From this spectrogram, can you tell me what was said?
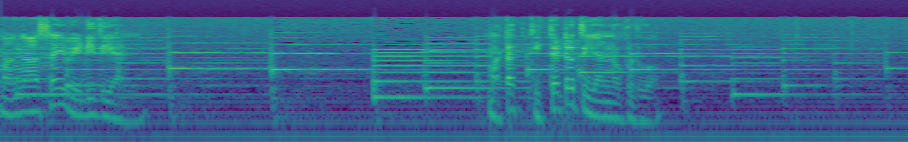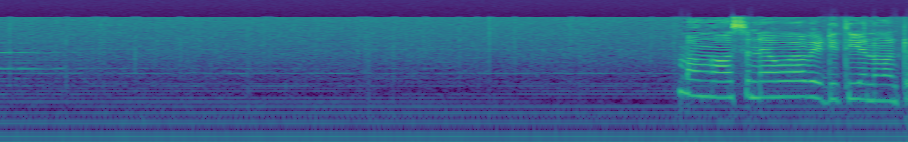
මං ආසයි වෙඩි තියන්න මටත් තිතට තියන්න පුළුවන් මං ආස නැවවා වෙඩි තියෙනවට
